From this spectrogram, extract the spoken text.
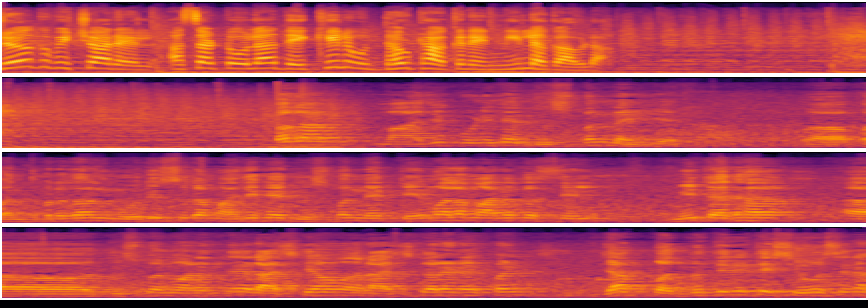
जग विचारेल असा टोला देखील उद्धव ठाकरेंनी लगावला. बघा माझे कोणी काही दुश्मन नाही अं, पंतप्रधान मोदी सुद्धा माझे काही दुश्मन नाही ते मला मानत असतील. मी त्यांना दुश्मन मानत नाही. राजकीय राजकारण आहे पण ज्या पद्धतीने ते शिवसेना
